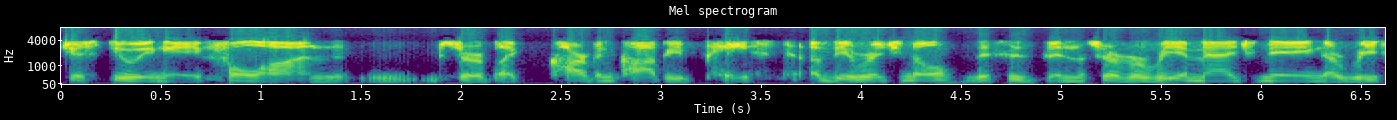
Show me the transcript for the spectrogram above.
just doing a full on sort of like carbon copy paste of the original. This has been sort of a reimagining, a re-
